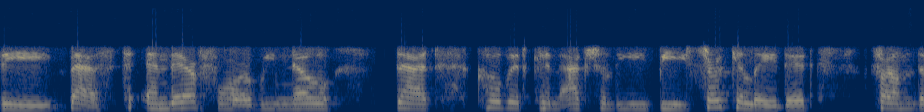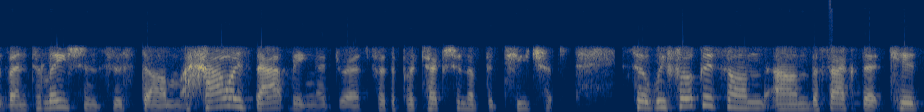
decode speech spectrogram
the best, and therefore we know that COVID can actually be circulated from the ventilation system. How is that being addressed for the protection of the teachers? So we focus on um, the fact that kids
